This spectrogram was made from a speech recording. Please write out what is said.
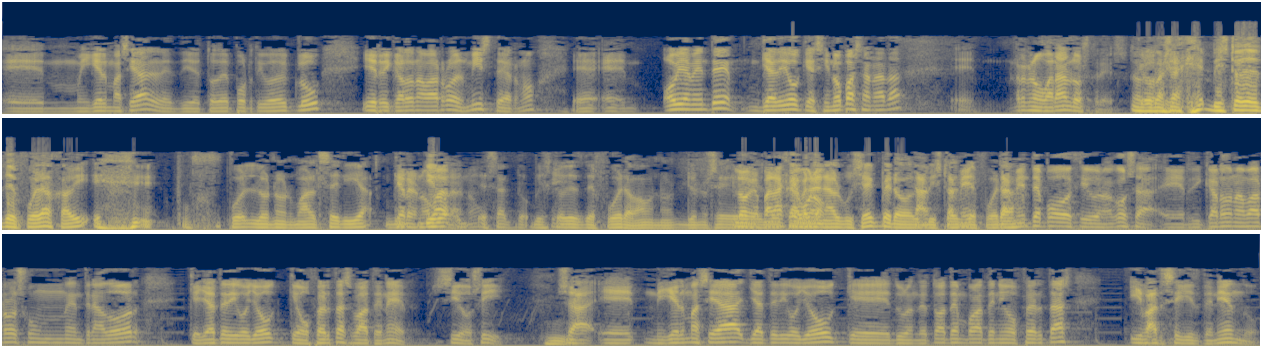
eh, Miguel Masía, el director deportivo del club, y Ricardo Navarro, el míster, ¿no? Eh, obviamente, ya digo que si no pasa nada, renovarán los tres. Lo que pasa es que visto desde fuera, Javi, pues lo normal sería Que renovara, ¿no? Exacto, visto Sí. desde fuera, vamos, no- yo no sé Lo que pasa es que, bueno, en Albuisec, pero ta- visto también, desde fuera. También te puedo decir una cosa. eh, Ricardo Navarro es un entrenador que ya te digo yo que ofertas va a tener, sí o sí. Mm. O sea, eh, Miguel Masía ya te digo yo que durante toda la temporada ha tenido ofertas y va a seguir teniendo.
